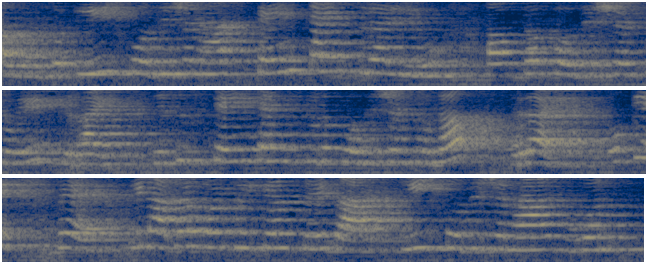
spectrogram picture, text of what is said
10,000. So, each position has 10 times value of the position to its right. This is 10 times to the position to the right. Okay. Then, in other words, we can say that each position has 1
